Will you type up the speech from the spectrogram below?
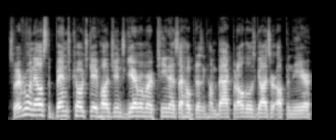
So everyone else, the bench coach Dave Hudgens, Guillermo Martinez, I hope doesn't come back, but all those guys are up in the air.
